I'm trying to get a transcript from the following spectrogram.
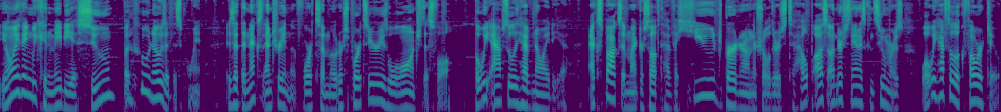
The only thing we can maybe assume, but who knows at this point, is that the next entry in the Forza Motorsport series will launch this fall but we absolutely have no idea. Xbox and Microsoft have a huge burden on their shoulders to help us understand as consumers what we have to look forward to.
